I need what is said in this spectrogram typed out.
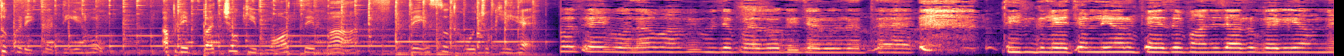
टुकड़े कर दिए हों? अपने बच्चों की मौत से माँ बेसुध हो चुकी है। यही बोला, भाभी, मुझे पैसों की ज़रूरत है। तीन ग्लेचर लिया और पैसे पाँच हज़ार रूपए की हमने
